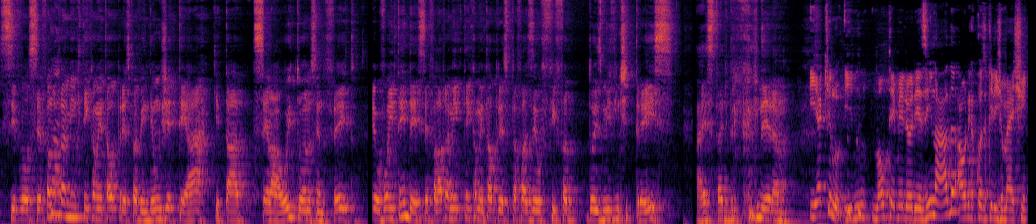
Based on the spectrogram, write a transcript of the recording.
Se você falar pra mim que tem que aumentar o preço pra vender um GTA que tá, sei lá, 8 anos sendo feito, eu vou entender. Se você falar pra mim que tem que aumentar o preço pra fazer o FIFA 2023, aí você tá de brincadeira, mano. E aquilo, e não tem melhorias em nada. A única coisa que eles mexem,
